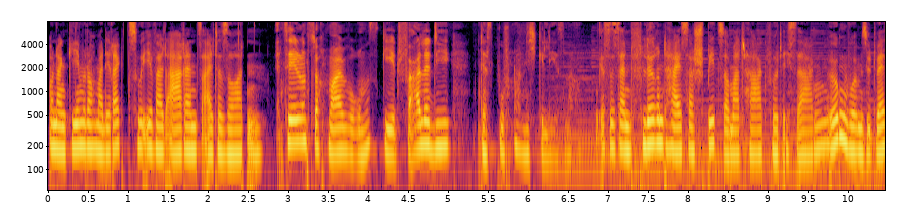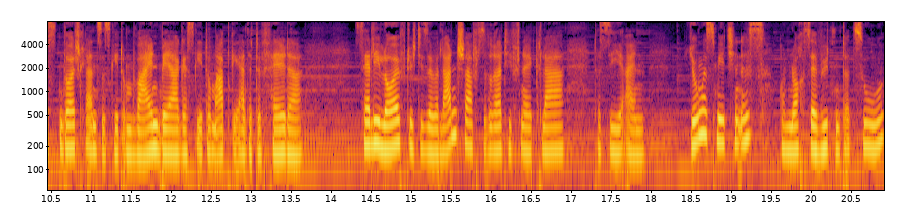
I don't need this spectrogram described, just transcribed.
Und dann gehen wir doch mal direkt zu Ewald Ahrens Alte Sorten. Erzähl uns doch mal, worum es geht, für alle, die das Buch noch nicht gelesen haben. Es ist ein flirrend heißer Spätsommertag, würde ich sagen. Irgendwo im Südwesten Deutschlands. Es geht um Weinberge, es geht um abgeerntete Felder. Sally läuft durch diese Landschaft, es wird relativ schnell klar, dass sie ein junges Mädchen ist und noch sehr wütend dazu.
